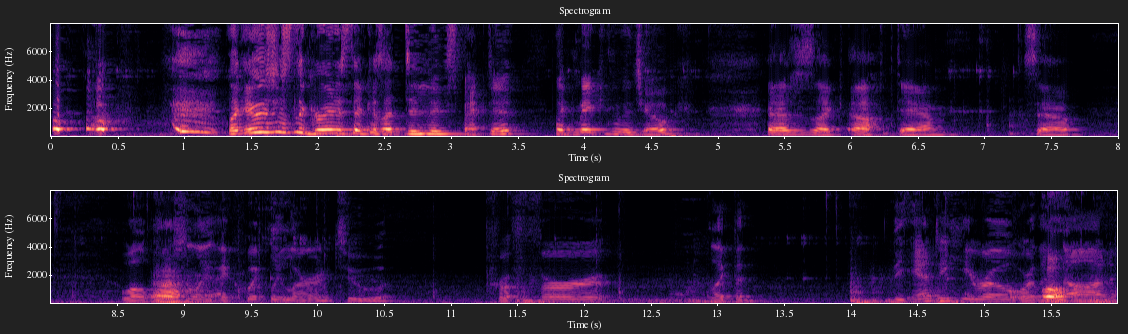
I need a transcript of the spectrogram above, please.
like it was just the greatest thing because I didn't expect it, like making the joke, and I was just like, oh damn. So Well, Ah. personally, I quickly learned to prefer like the the anti-hero or the Oh. non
